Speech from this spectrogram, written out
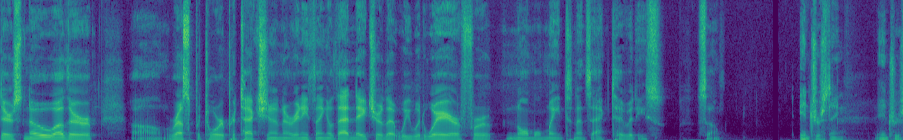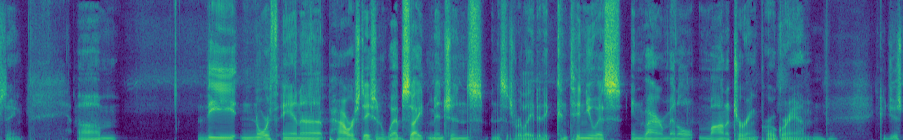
there's no other uh, respiratory protection or anything of that nature that we would wear for normal maintenance activities. So, Interesting. Interesting. Um, the North Anna Power Station website mentions, and this is related, a continuous environmental monitoring program. Could you just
